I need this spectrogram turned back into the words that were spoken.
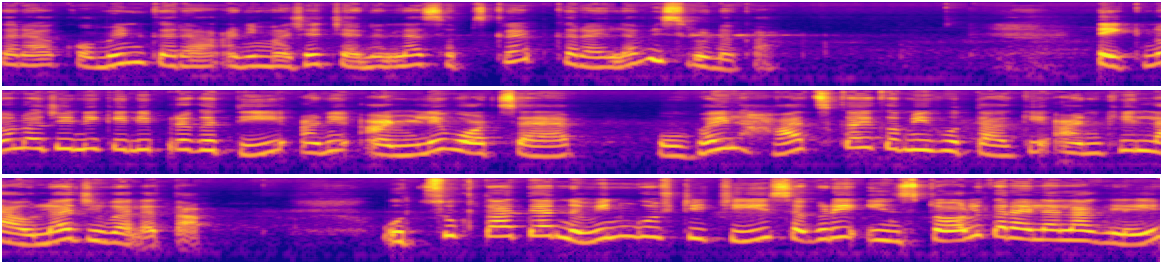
करा कॉमेंट करा आणि माझ्या चॅनलला सबस्क्राईब करायला विसरू नका. टेक्नॉलॉजीने केली प्रगती आणि आणले व्हॉट्सॲप मोबाईल हाच काय कमी होता की आणखी लावला जीवाला ताप. उत्सुकता त्या नवीन गोष्टीची सगळे इन्स्टॉल करायला लागले.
